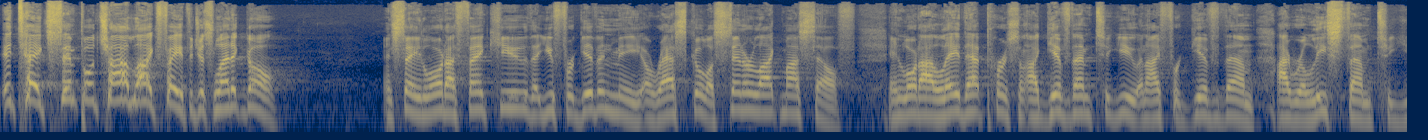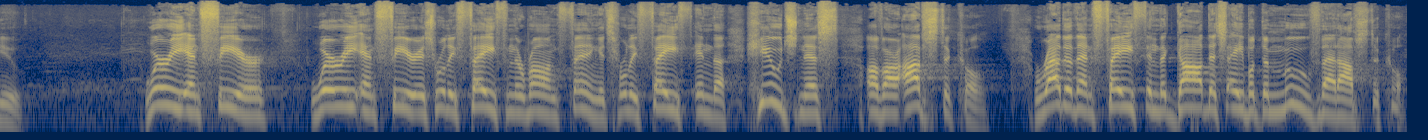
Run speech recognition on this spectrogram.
It takes simple childlike faith to just let it go and say, Lord, I thank you that you've forgiven me, a rascal, a sinner like myself. And Lord, I lay that person, I give them to you, and I forgive them. I release them to you. Worry and fear, worry and fear is really faith in the wrong thing. It's really faith in the hugeness of our obstacle rather than faith in the God that's able to move that obstacle.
